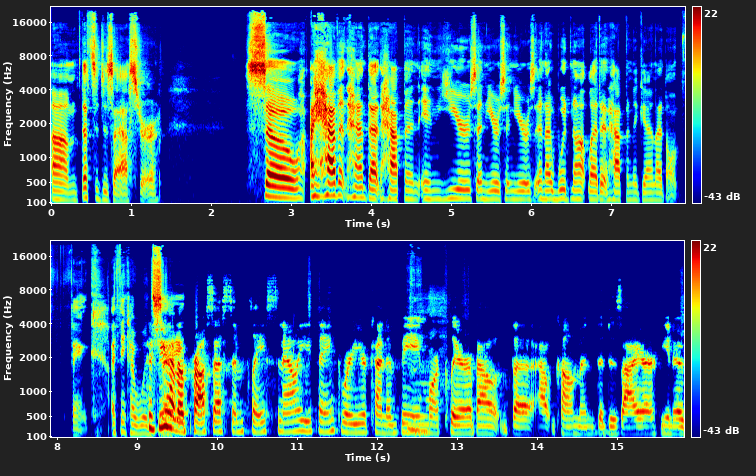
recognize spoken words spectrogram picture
Um, that's a disaster. So I haven't had that happen in years and years and years, and I would not let it happen again. I don't think. I think I would Because you have a process in place now, you think, where you're kind of being Mm. more clear about the outcome and the desire. You know,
